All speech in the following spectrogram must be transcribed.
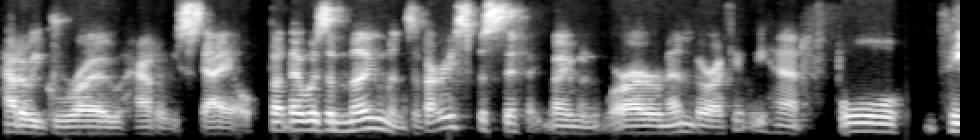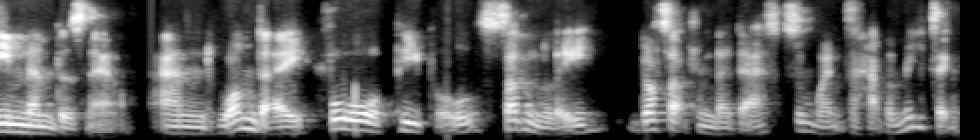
how do we grow? How do we scale? But there was a moment, a very specific moment where I remember I think we had four team members now. And one day, four people suddenly got up from their desks and went to have a meeting,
